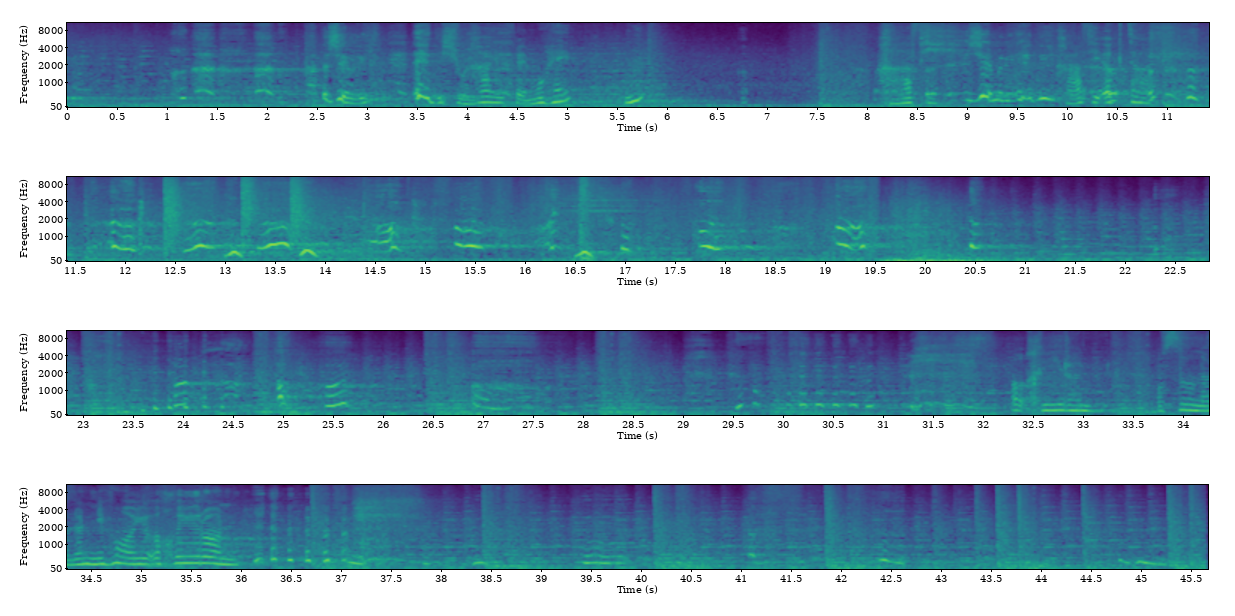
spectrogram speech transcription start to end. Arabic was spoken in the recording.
جيمري اهدي شوي. خايفة مو هيك؟ خافي. جيمري اهدي. خافي أكتر. أخيرا وصلنا للنهاية أخيرا Mm-hmm.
